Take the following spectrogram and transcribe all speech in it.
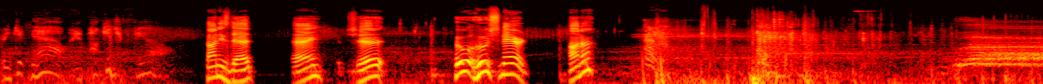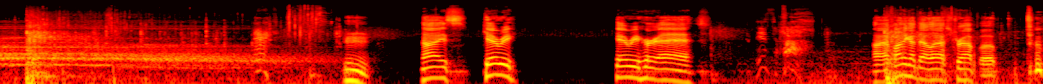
Drink it now, Grandpa. Get your fill. Connie's dead. Okay, good shit. Who who snared? Ana? Hmm. Nice. Carry. Carry her ass. I finally got that last trap up.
